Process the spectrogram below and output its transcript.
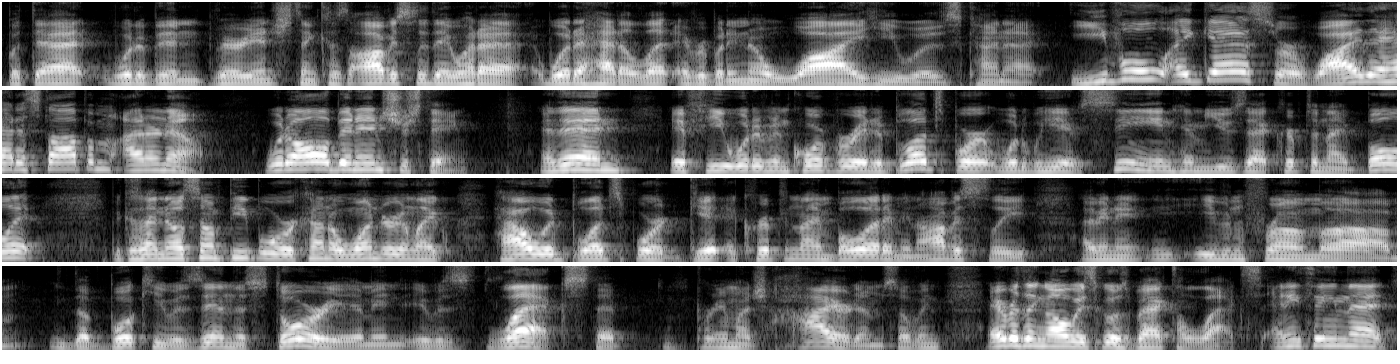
but that would have been very interesting because obviously they would have would have had to let everybody know why he was kind of evil, I guess, or why they had to stop him. I don't know. Would all have been interesting. And then, if he would have incorporated Bloodsport, would we have seen him use that kryptonite bullet? Because I know some people were kind of wondering, like, how would Bloodsport get a kryptonite bullet? I mean, obviously, I mean, even from um, the book he was in, the story, I mean, it was Lex that pretty much hired him. So, I mean, everything always goes back to Lex. Anything that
